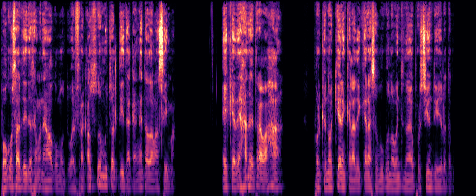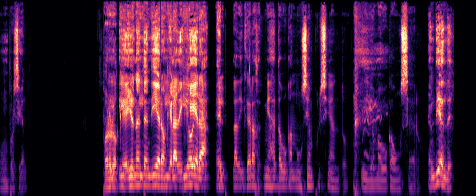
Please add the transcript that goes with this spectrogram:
Pocos artistas se han manejado como tú. El fracaso de muchos artistas que han estado en la cima es que dejan de trabajar porque no quieren que la disquera se busque un 99% y yo le toco un por ciento. Pero lo que ellos no entendieron, que la disquera... el, la disquera mía se está buscando un 100% y yo me busco un cero. ¿Entiendes?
